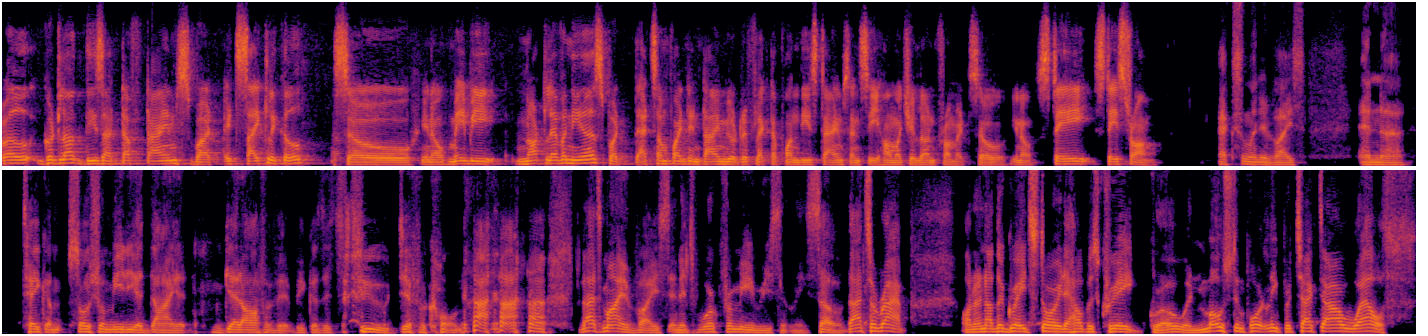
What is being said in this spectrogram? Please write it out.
Well, good luck. These are tough times, but it's cyclical. So, you know, maybe not 11 years, but at some point in time, you'll reflect upon these times and see how much you learn from it. So, you know, stay, stay strong excellent advice. And uh, take a social media diet, get off of it because it's too difficult. that's my advice, and it's worked for me recently. So that's a wrap on another great story to help us create, grow, and most importantly, protect our wealth.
